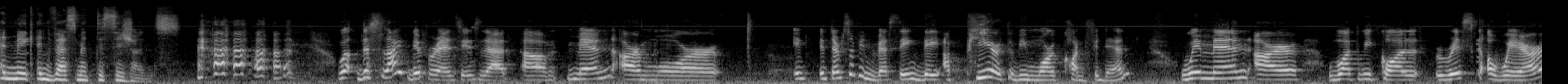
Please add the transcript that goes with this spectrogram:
and make investment decisions? well, the slight difference is that um, men are more, in, in terms of investing, they appear to be more confident. Women are what we call risk aware.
